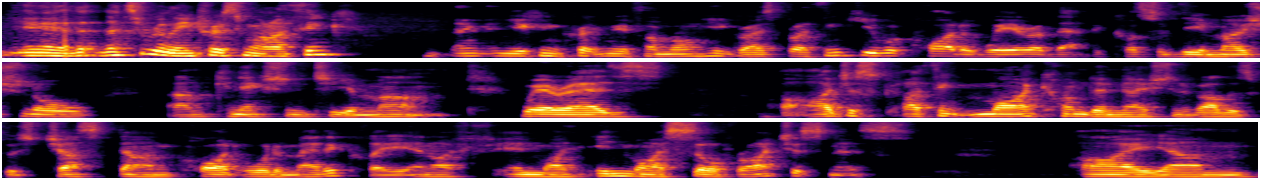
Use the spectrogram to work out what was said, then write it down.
yeah. Yeah, that, that's a really interesting one. I think, and you can correct me if I'm wrong here, Grace, but I think you were quite aware of that because of the emotional um, connection to your mum. Whereas I just, I think my condemnation of others was just done quite automatically, and I, in my in my self righteousness, I um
